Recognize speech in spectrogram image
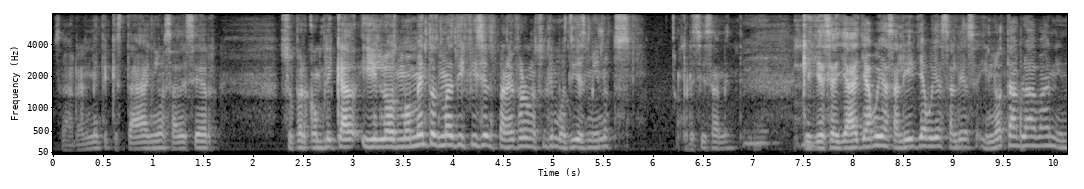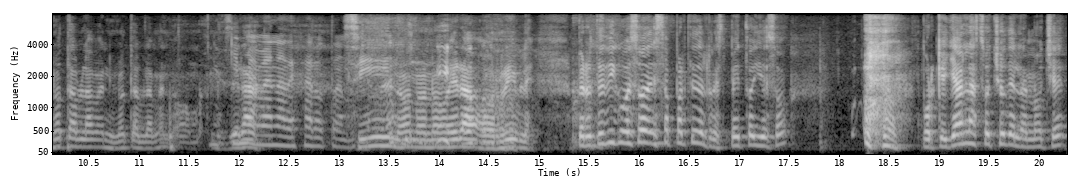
O sea, realmente que está años ha de ser súper complicado. Y los momentos más difíciles para mí fueron los últimos 10 minutos, precisamente. Que yo decía, ya, ya voy a salir, ya voy a salir. Y no te hablaban, y no te hablaban, y no te hablaban. No, mames, era... me van a dejar otra vez. Sí, no, no, no, era horrible. Pero te digo, eso, esa parte del respeto y eso, porque ya a las 8 de la noche,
